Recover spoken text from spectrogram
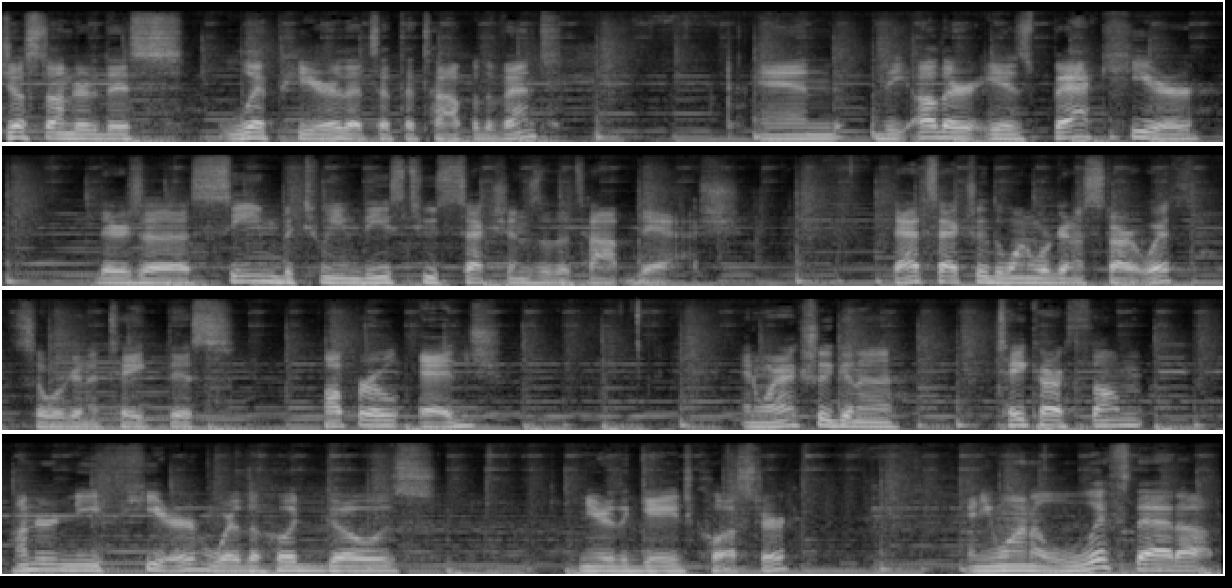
just under this lip here that's at the top of the vent. And the other is back here. There's a seam between these two sections of the top dash. That's actually the one we're gonna start with. So we're gonna take this upper edge and we're actually gonna take our thumb underneath here where the hood goes near the gauge cluster. And you wanna lift that up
